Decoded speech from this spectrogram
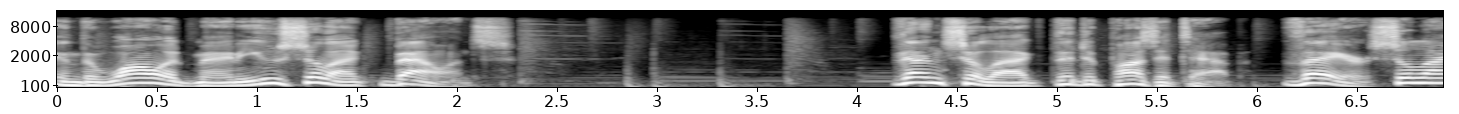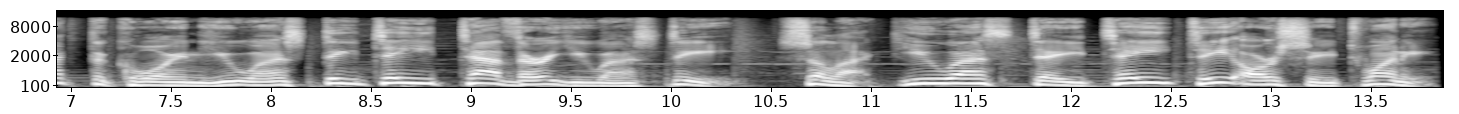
In the Wallet menu, select Balance. Then select the Deposit tab. There, select the coin USDT Tether USD. Select USDT TRC20.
